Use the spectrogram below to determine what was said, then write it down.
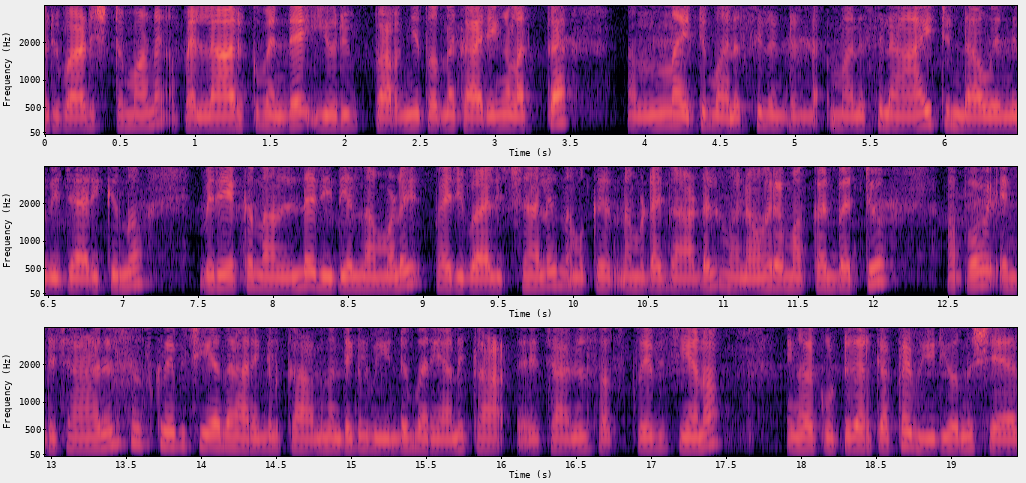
ഒരുപാട് ഇഷ്ടമാണ്. അപ്പോൾ എല്ലാവർക്കും എന്റെ ഈ ഒരു പറഞ്ഞു തന്ന കാര്യങ്ങളൊക്കെ നന്നായിട്ട് മനസ്സിലുണ്ട് മനസ്സിലായിട്ടുണ്ടാവും എന്ന് വിചാരിക്കുന്നു. ഇവരെയൊക്കെ നല്ല രീതിയിൽ നമ്മൾ പരിപാലിച്ചാൽ നമുക്ക് നമ്മുടെ ഗാർഡൻ മനോഹരമാക്കാൻ പറ്റും. അപ്പോൾ എന്റെ ചാനൽ സബ്സ്ക്രൈബ് ചെയ്യാതെ ആരെങ്കിലും കാണുന്നുണ്ടെങ്കിൽ വീണ്ടും പറയാണ് ചാനൽ സബ്സ്ക്രൈബ് ചെയ്യണം. നിങ്ങളുടെ കൂട്ടുകാർക്കൊക്കെ വീഡിയോ ഒന്ന് ഷെയർ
